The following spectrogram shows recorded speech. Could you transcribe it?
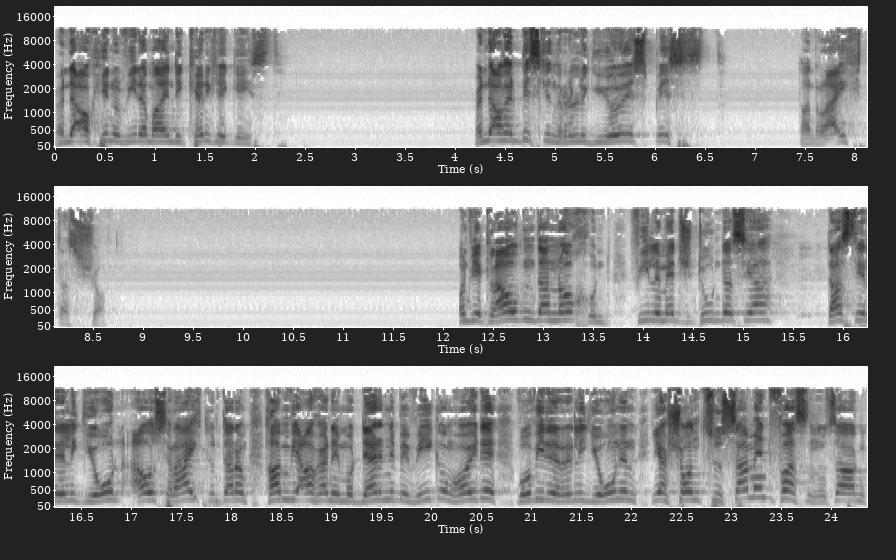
Wenn du auch hin und wieder mal in die Kirche gehst. Wenn du auch ein bisschen religiös bist, dann reicht das schon. Und wir glauben dann noch, und viele Menschen tun das ja, dass die Religion ausreicht. Und darum haben wir auch eine moderne Bewegung heute, wo wir die Religionen ja schon zusammenfassen und sagen,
